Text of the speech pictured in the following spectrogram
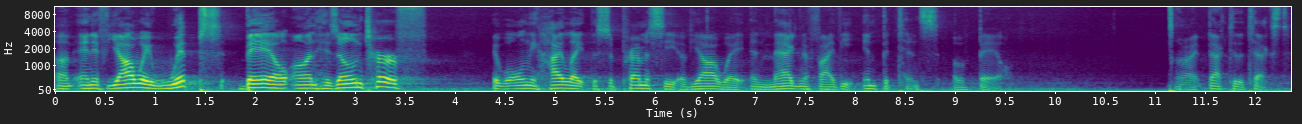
Um, and if Yahweh whips Baal on his own turf, it will only highlight the supremacy of Yahweh and magnify the impotence of Baal. All right, back to the text,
